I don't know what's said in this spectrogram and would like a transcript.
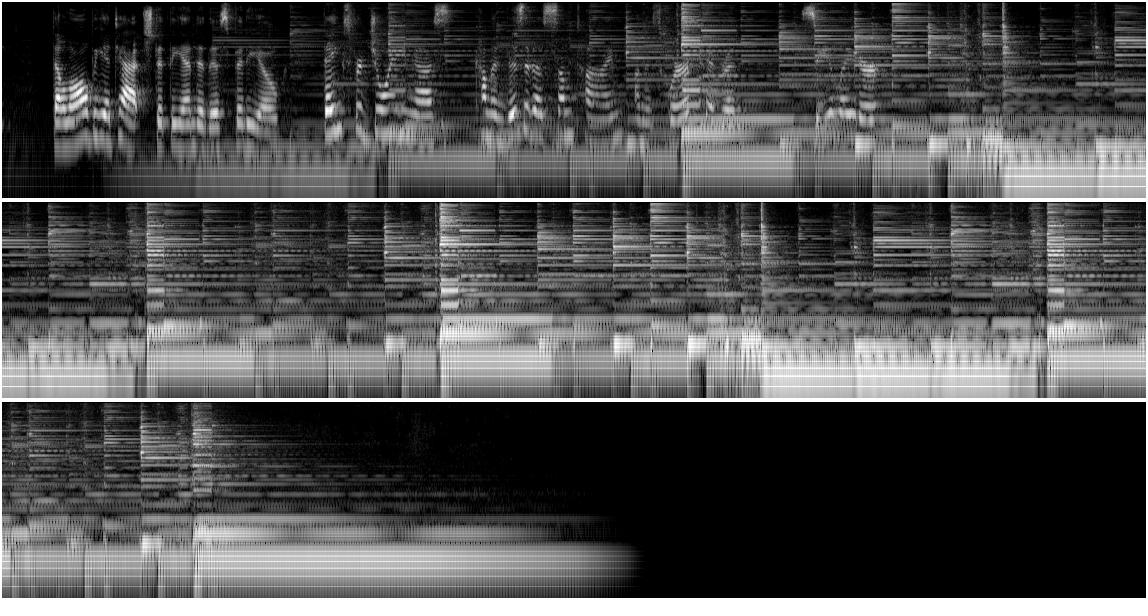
They'll all be attached at the end of this video. Thanks for joining us Come and visit us sometime on the Square of Kidron. See you later.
